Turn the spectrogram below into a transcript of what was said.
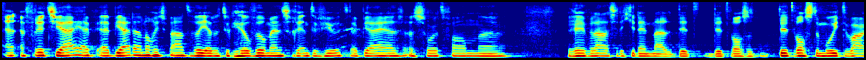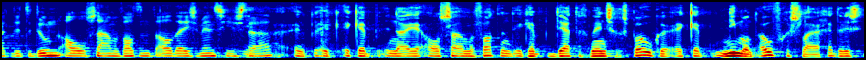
En, Frits, jij, heb, heb jij daar nog iets aan te vullen? Je hebt natuurlijk heel veel mensen geïnterviewd. Heb jij een, een soort van eh, revelatie dat je denkt, nou, dit, dit, was het, dit was de moeite waard dit te doen, al samenvattend met al deze mensen hier straat? Ja, ik, ik, ik heb, nou ja, al samenvattend, ik heb 30 mensen gesproken. Ik heb niemand overgeslagen. Er is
